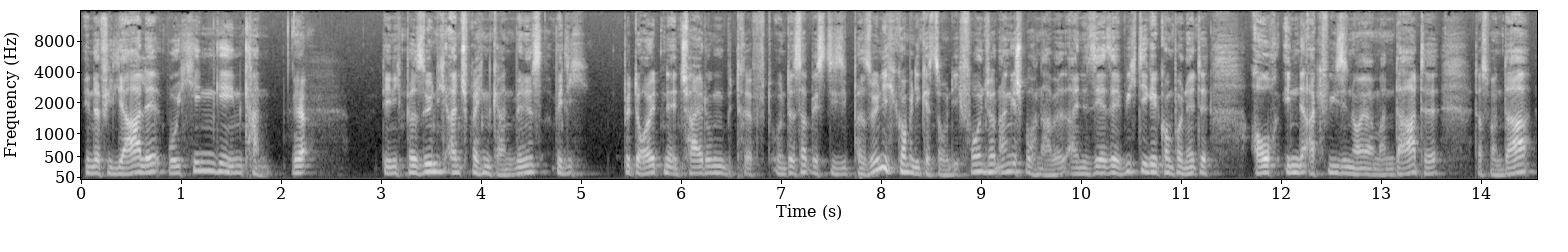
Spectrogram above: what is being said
in der Filiale, wo ich hingehen kann, ja. den ich persönlich ansprechen kann, wenn es wirklich bedeutende Entscheidungen betrifft. Und deshalb ist diese persönliche Kommunikation, die ich vorhin schon angesprochen habe, eine sehr, sehr wichtige Komponente auch in der Akquise neuer Mandate, dass man da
